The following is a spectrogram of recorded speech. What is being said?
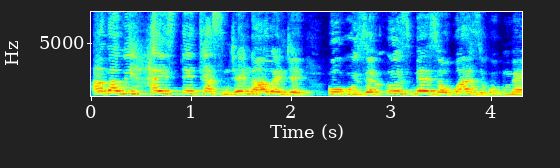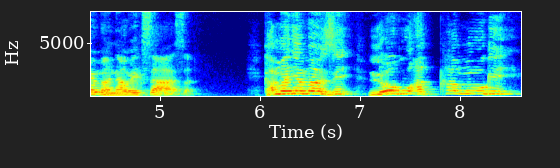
abakwi high status njengawe nje ukuze bezokwazi ukukumema nawe kusasa. Ngamanye amazwi lokhu akuqhamuki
